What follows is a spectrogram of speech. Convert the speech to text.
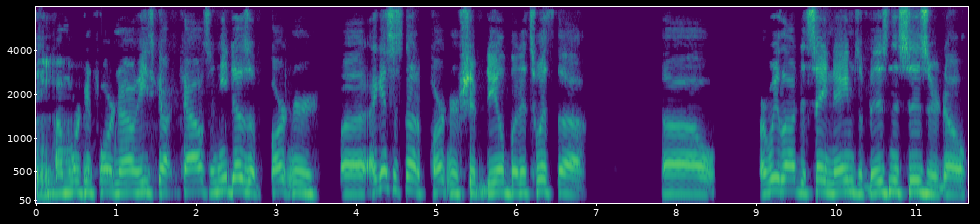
I'm working for now. He's got cows, and he does a partner. Uh, I guess it's not a partnership deal, but it's with. Uh, uh, are we allowed to say names of businesses or no?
